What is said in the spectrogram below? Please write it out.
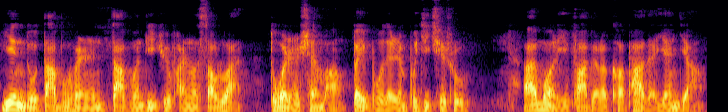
印度大部分人、大部分地区发生了骚乱，多人身亡，被捕的人不计其数。埃莫里发表了可怕的演讲，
